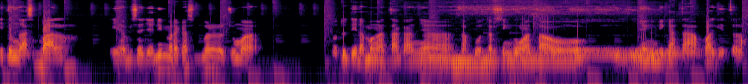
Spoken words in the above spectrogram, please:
itu nggak sebal. Ya bisa jadi mereka sebel cuma waktu tidak mengatakannya takut tersinggung atau yang dikata apa gitulah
